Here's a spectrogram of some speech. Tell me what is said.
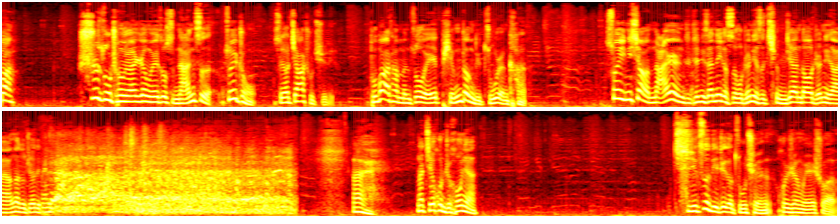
吧？氏族成员认为，就是男子最终是要嫁出去的，不把他们作为平等的族人看。所以你想，男人真的在那个时候真的是轻贱到真的，哎呀，我都觉得，哎。那结婚之后呢？妻子的这个族群会认为说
